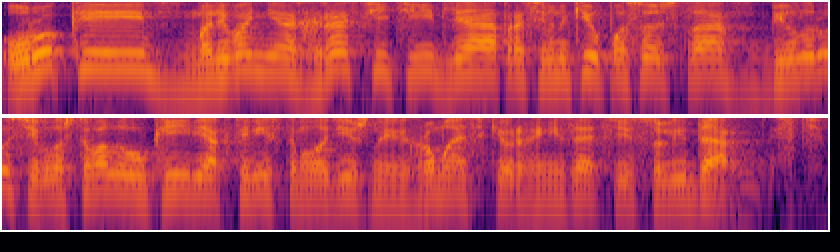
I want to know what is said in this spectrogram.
Уроки малювання графіті для працівників посольства Білорусі влаштували у Києві активісти молодіжної громадської організації Солідарність.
